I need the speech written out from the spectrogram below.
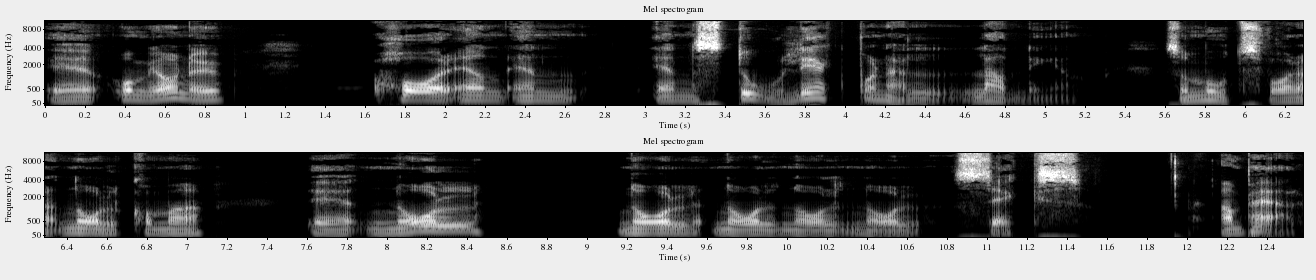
Eh, om jag nu har en, en, en storlek på den här laddningen som motsvarar 0,00006 eh, ampere.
